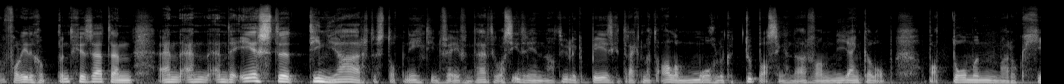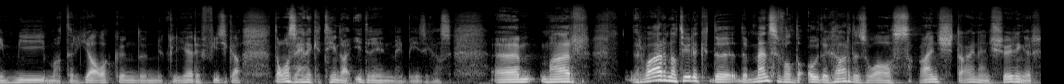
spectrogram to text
volledig op punt gezet. En, en, en, en de eerste tien jaar, dus tot 1935, was iedereen natuurlijk bezig getrekt met alle mogelijke toepassingen daarvan. Niet enkel op, op atomen, maar ook chemie, materiaalkunde, nucleaire fysica. Dat was eigenlijk hetgeen dat iedereen mee bezig was. Um, maar er waren natuurlijk de, de mensen van de oude garde, zoals Einstein en Schrödinger,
